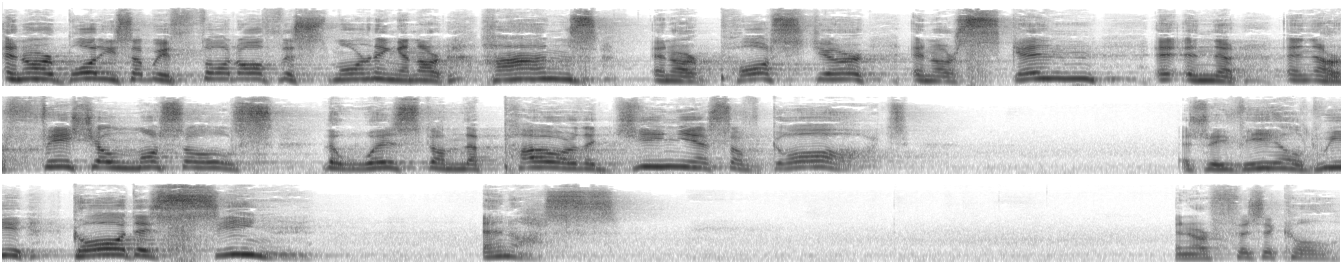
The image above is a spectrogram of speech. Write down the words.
in our bodies that we've thought of this morning, in our hands, in our posture, in our skin, in, the, in our facial muscles, the wisdom, the power, the genius of God is revealed. We, God is seen in us, in our physical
